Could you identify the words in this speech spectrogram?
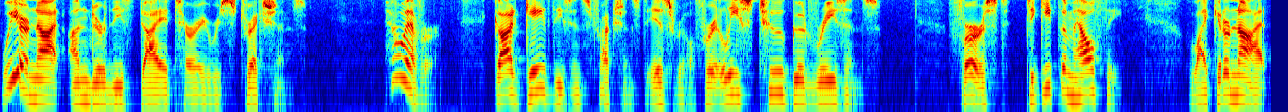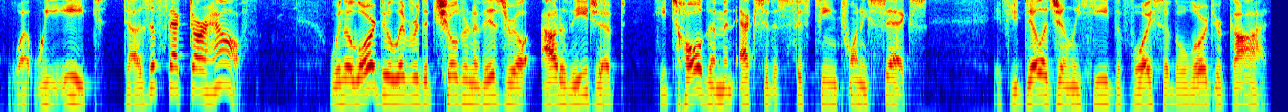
we are not under these dietary restrictions. However, God gave these instructions to Israel for at least two good reasons. First, to keep them healthy. Like it or not, what we eat does affect our health. When the Lord delivered the children of Israel out of Egypt, he told them in Exodus 15:26, "If you diligently heed the voice of the Lord your God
